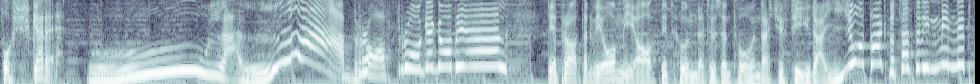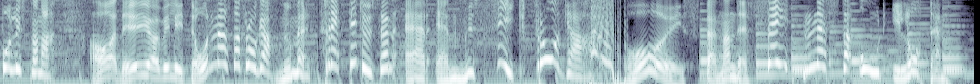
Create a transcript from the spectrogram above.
Forskare. Ooh la la! Bra fråga, Gabriel! Det pratade vi om i avsnitt 100 224. Ja tack, då testar vi minnet på lyssnarna. Ja, det gör vi lite. Och nästa fråga, nummer 30 000, är en musikfråga. Oj, spännande. Säg nästa ord i låten.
